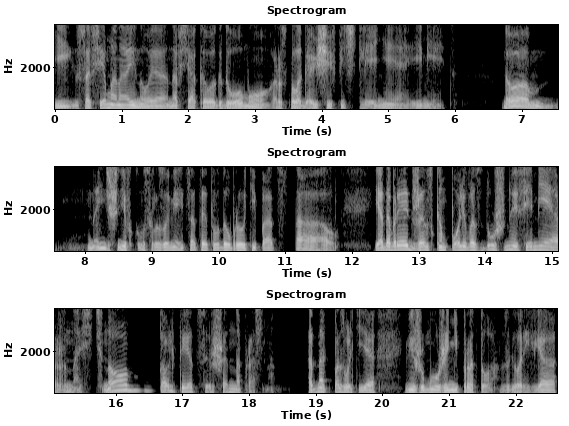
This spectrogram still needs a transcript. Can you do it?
и совсем она иное на всякого к дому располагающее впечатление имеет. Но нынешний вкус, разумеется, от этого доброго типа отстал и одобряет в женском поле воздушную эфемерность, но только это совершенно напрасно. Однако, позвольте, я вижу, мы уже не про то заговорили, я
